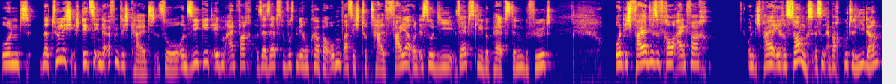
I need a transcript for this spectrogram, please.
Und natürlich steht sie in der Öffentlichkeit so. Und sie geht eben einfach sehr selbstbewusst mit ihrem Körper um, was ich total feier und ist so die Selbstliebe-Päpstin gefühlt. Und ich feiere diese Frau einfach und ich feiere ihre Songs. Es sind einfach gute Lieder.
